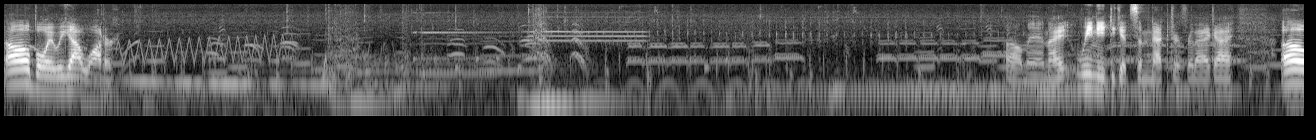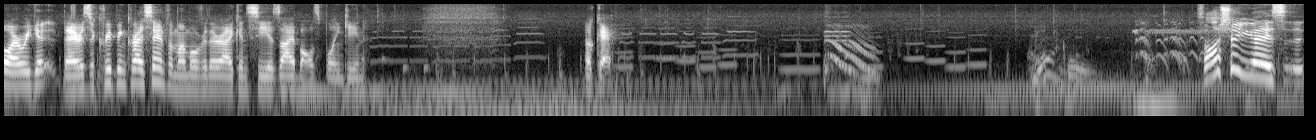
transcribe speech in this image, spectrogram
Oh boy, we got water. Oh man, I we need to get some nectar for that guy. Oh, are we get? There's a creeping chrysanthemum over there. I can see his eyeballs blinking. Okay. So I'll show you guys. Uh,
